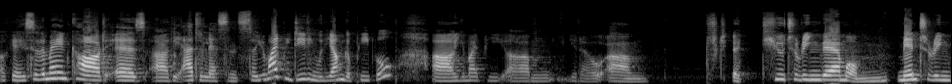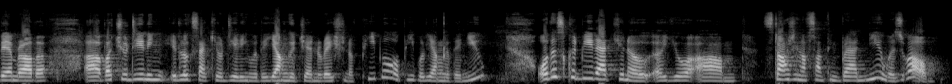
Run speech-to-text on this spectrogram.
Okay, so the main card is uh, the adolescence. So you might be dealing with younger people. Uh, you might be, um, you know, um, uh, tutoring them or mentoring them rather. Uh, but you're dealing. It looks like you're dealing with a younger generation of people or people younger than you. Or this could be that you know uh, you're um, starting off something brand new as well.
